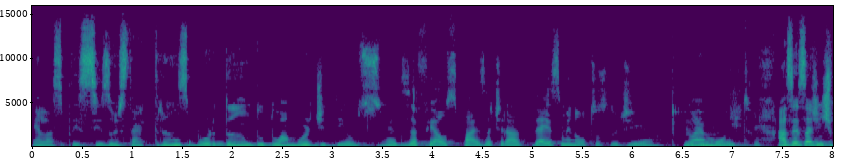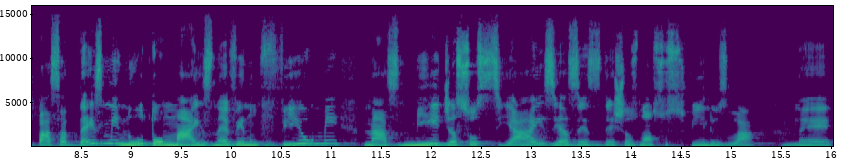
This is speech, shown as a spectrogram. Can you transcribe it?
elas precisam estar transbordando do amor de Deus. É desafiar os pais a tirar 10 minutos do dia. Verdade. Não é muito. Às vezes a gente passa 10 minutos ou mais né, vendo um filme nas mídias sociais e às vezes deixa os nossos filhos lá. Né?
